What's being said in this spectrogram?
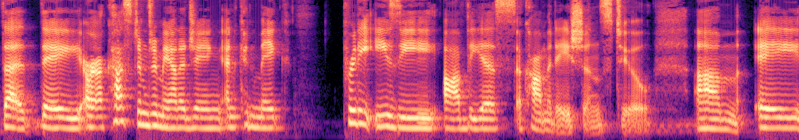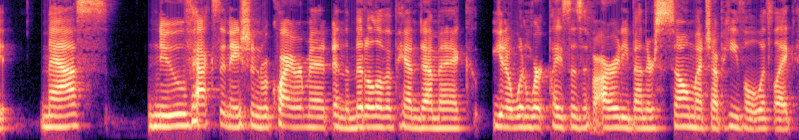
that they are accustomed to managing and can make pretty easy, obvious accommodations to. Um, a mass new vaccination requirement in the middle of a pandemic, you know, when workplaces have already been, there's so much upheaval with like,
